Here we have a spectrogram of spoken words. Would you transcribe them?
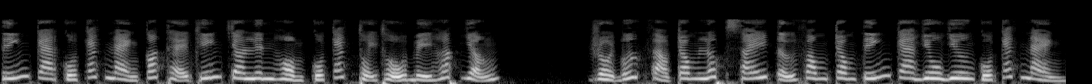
Tiếng ca của các nàng có thể khiến cho linh hồn của các thủy thủ bị hấp dẫn. Rồi bước vào trong lúc xoáy tử vong trong tiếng ca du dương của các nàng.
